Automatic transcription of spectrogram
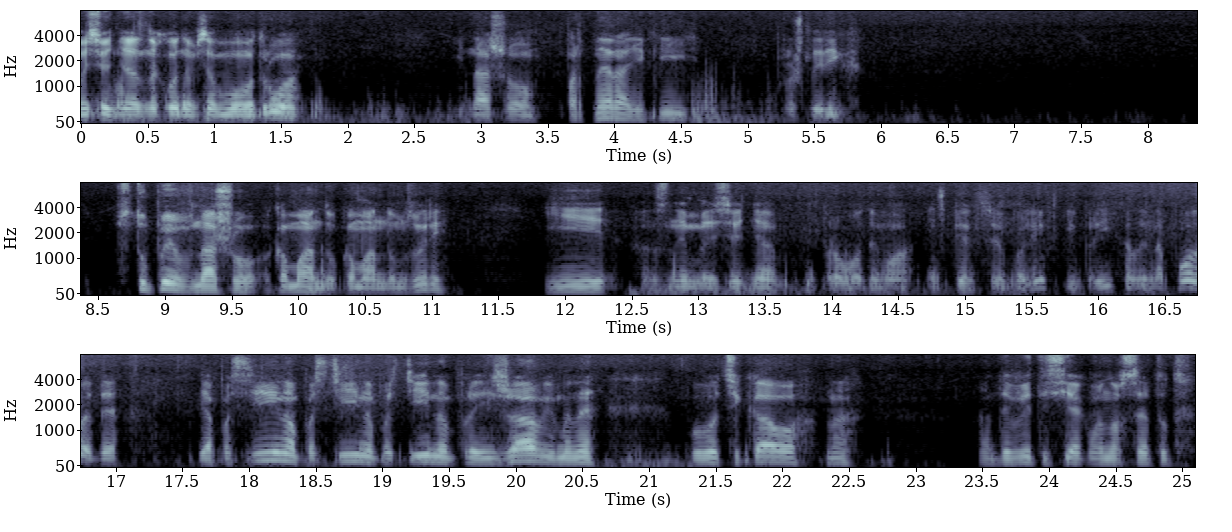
Ми сьогодні знаходимося в мого друга і нашого партнера, який прошлий рік вступив в нашу команду, команду Мзурі. І з ним ми сьогодні проводимо інспекцію полів і приїхали на поле, де я постійно, постійно, постійно приїжджав і мене було цікаво на, дивитись, як воно все тут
